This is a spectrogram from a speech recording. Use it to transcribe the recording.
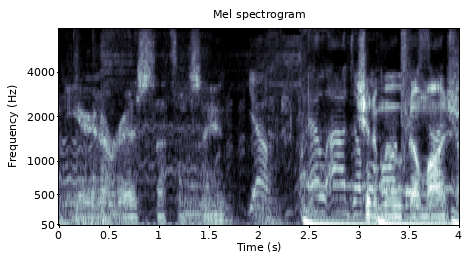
An ear and a wrist. That's insane. Should have moved homage.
